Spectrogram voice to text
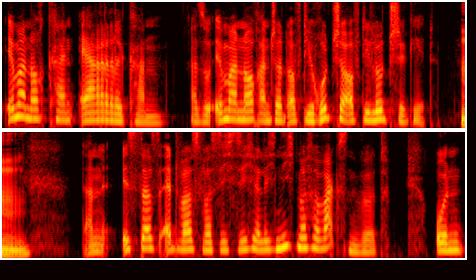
immer noch kein R kann, also immer noch anstatt auf die Rutsche auf die Lutsche geht, mhm. dann ist das etwas, was sich sicherlich nicht mehr verwachsen wird. Und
